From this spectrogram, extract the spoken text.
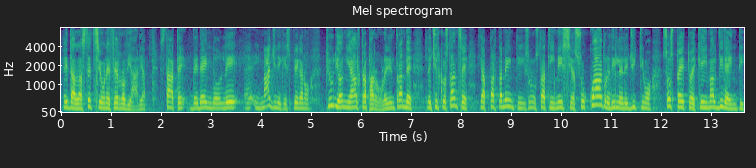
e dalla stazione ferroviaria. State vedendo le eh, immagini che spiegano più di ogni altra parola. In entrambe le circostanze gli appartamenti sono stati messi a soqquadro ed il legittimo sospetto è che i malviventi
